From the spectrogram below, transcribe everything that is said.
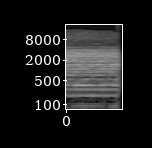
you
